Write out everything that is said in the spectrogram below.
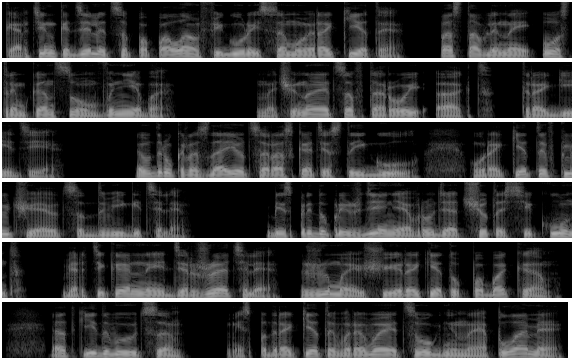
картинка делится пополам фигурой самой ракеты, поставленной острым концом в небо. Начинается второй акт трагедии. Вдруг раздается раскатистый гул, у ракеты включаются двигатели. Без предупреждения, вроде отсчета секунд, вертикальные держатели, сжимающие ракету по бокам, откидываются, из-под ракеты вырывается огненное пламя,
